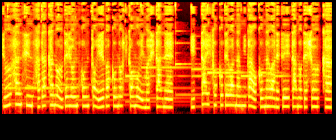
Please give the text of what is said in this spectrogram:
上半身裸の腕4本といえばこの人もいましたね。一体そこでは何が行われていたのでしょうか。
